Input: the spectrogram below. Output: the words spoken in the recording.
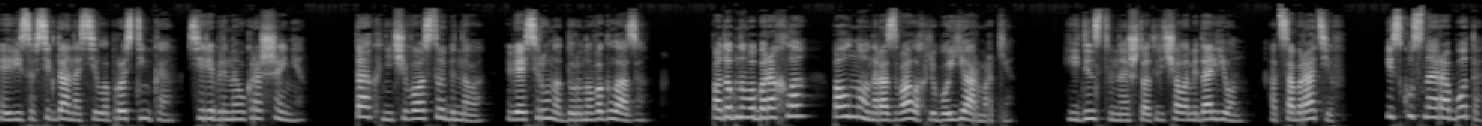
Эвиса всегда носила простенькое, серебряное украшение. Так, ничего особенного, вязь рун от дурного глаза. Подобного барахла полно на развалах любой ярмарки. Единственное, что отличало медальон от собратьев – искусная работа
